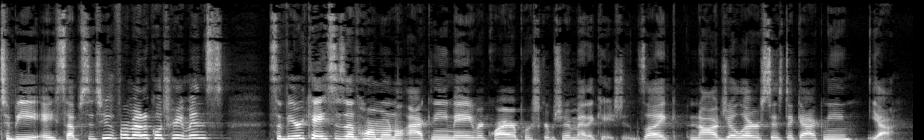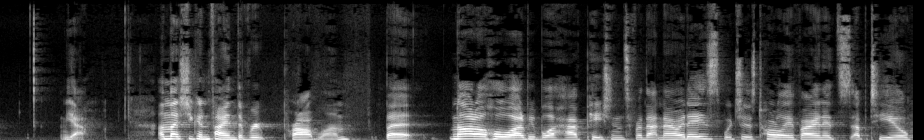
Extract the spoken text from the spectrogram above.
to be a substitute for medical treatments. Severe cases of hormonal acne may require prescription medications like nodular cystic acne. Yeah. Yeah. Unless you can find the root problem. But not a whole lot of people have patience for that nowadays, which is totally fine. It's up to you.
